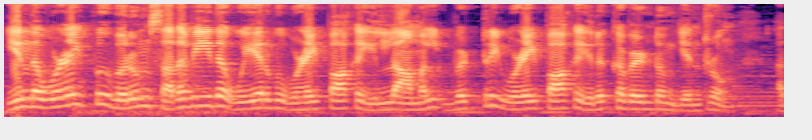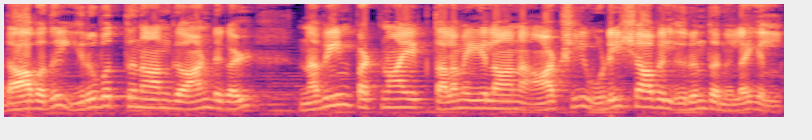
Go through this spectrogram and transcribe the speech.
இந்த உழைப்பு வெறும் சதவீத உயர்வு உழைப்பாக இல்லாமல் வெற்றி உழைப்பாக இருக்க வேண்டும் என்றும் அதாவது இருபத்து நான்கு ஆண்டுகள் நவீன் பட்நாயக் தலைமையிலான ஆட்சி ஒடிஷாவில் இருந்த நிலையில்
